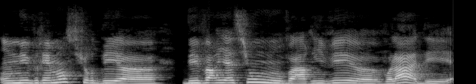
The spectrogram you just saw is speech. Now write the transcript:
on est vraiment sur des, euh, des variations où on va arriver, euh, voilà, à des,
